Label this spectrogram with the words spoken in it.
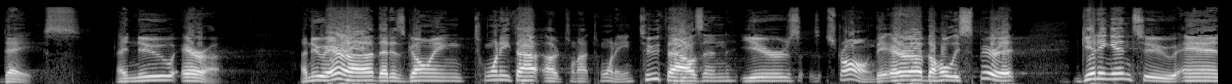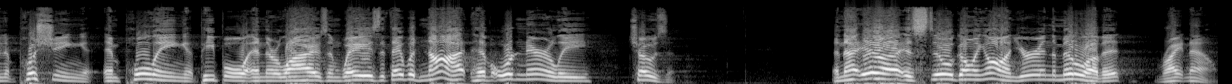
days. A new era. A new era that is going 20,000, uh, not 20, 2,000 years strong. The era of the Holy Spirit getting into and pushing and pulling people and their lives in ways that they would not have ordinarily chosen. And that era is still going on. You're in the middle of it right now.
